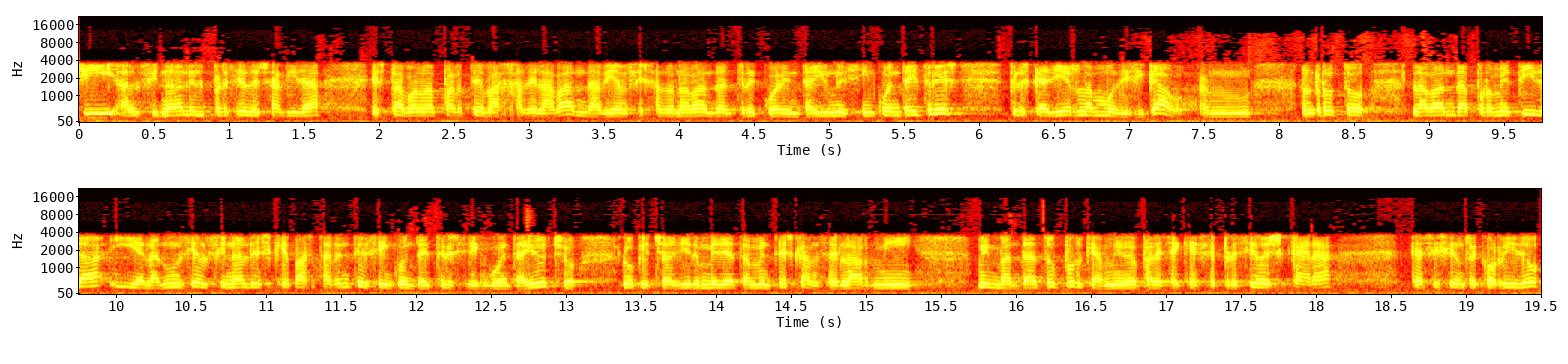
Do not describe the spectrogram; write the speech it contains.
si al final el precio de salida estaba en la parte baja de la banda. Habían fijado una banda entre 41 y 53, pero es que ayer la han modificado. Han, han roto la banda prometida y y el anuncio al final es que va a estar entre 53 y 58. Lo que he hecho ayer inmediatamente es cancelar mi, mi mandato porque a mí me parece que ese precio es cara, casi sin recorrido,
